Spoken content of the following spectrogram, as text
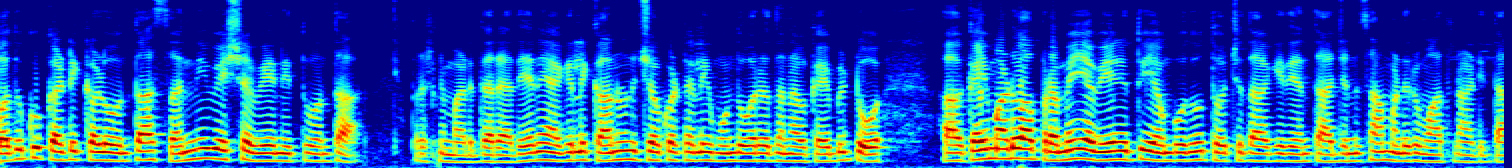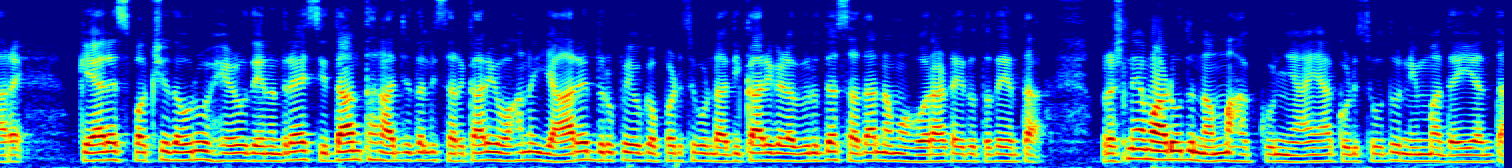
ಬದುಕು ಕಟ್ಟಿಕೊಳ್ಳುವಂಥ ಸನ್ನಿವೇಶವೇನಿತ್ತು ಅಂತ ಪ್ರಶ್ನೆ ಮಾಡಿದ್ದಾರೆ. ಅದೇನೇ ಆಗಿರಲಿ, ಕಾನೂನು ಚೌಕಟ್ಟಿನಲ್ಲಿ ಮುಂದುವರೆಯೋದನ್ನು ಕೈಬಿಟ್ಟು ಕೈ ಮಾಡುವ ಪ್ರಮೇಯವೇನಿತ್ತು ಎಂಬುದು ತೋಚದಾಗಿದೆ ಅಂತ ಜನಸಾಮಾನ್ಯರು ಮಾತನಾಡಿದ್ದಾರೆ. ಕೆ ಆರ್ ಎಸ್ ಪಕ್ಷದವರು ಹೇಳುವುದೇನೆಂದರೆ, ಸಿದ್ಧಾಂತ ರಾಜ್ಯದಲ್ಲಿ ಸರ್ಕಾರಿ ವಾಹನ ಯಾರೇ ದುರುಪಯೋಗ ಪಡಿಸಿಕೊಂಡ ಅಧಿಕಾರಿಗಳ ವಿರುದ್ಧ ಸದಾ ನಮ್ಮ ಹೋರಾಟ ಇರುತ್ತದೆ ಅಂತ. ಪ್ರಶ್ನೆ ಮಾಡುವುದು ನಮ್ಮ ಹಕ್ಕು, ನ್ಯಾಯ ಕೊಡಿಸುವುದು ನಿಮ್ಮ ದಯ ಅಂತ.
